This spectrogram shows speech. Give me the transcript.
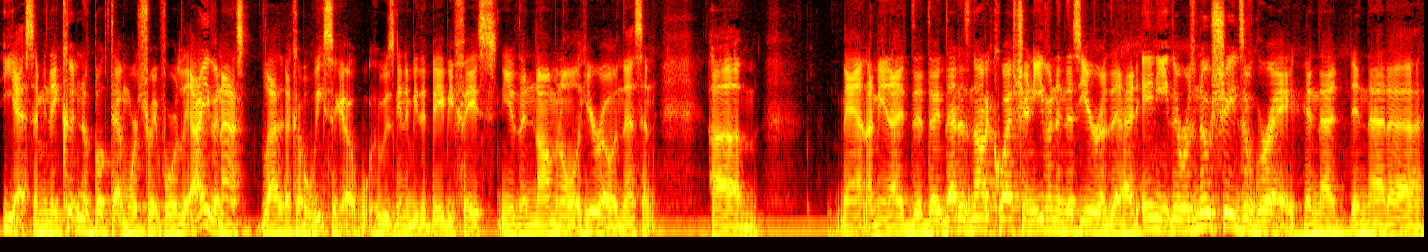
yes, I mean they couldn't have booked that more straightforwardly. I even asked a couple weeks ago who was going to be the babyface, you know, the nominal hero in this, and um, man, I mean, I, th- th- that is not a question even in this era that had any. There was no shades of gray in that in that uh,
